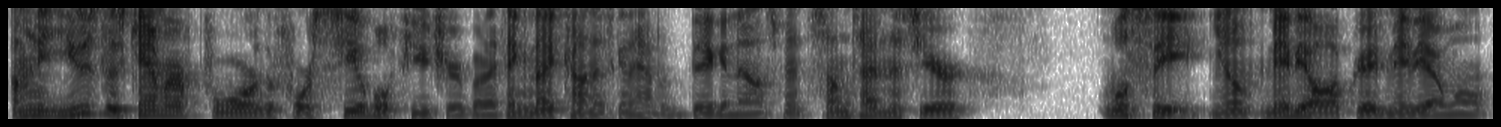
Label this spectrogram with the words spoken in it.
I'm going to use this camera for the foreseeable future, but I think Nikon is going to have a big announcement sometime this year. We'll see. You know, maybe I'll upgrade, maybe I won't.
